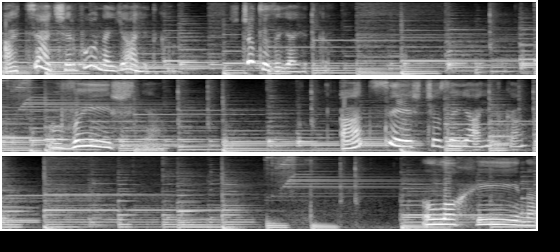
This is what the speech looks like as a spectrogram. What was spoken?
А ця червона ягідка. Що це за ягідка? Вишня. А це що за ягідка? Лохина.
